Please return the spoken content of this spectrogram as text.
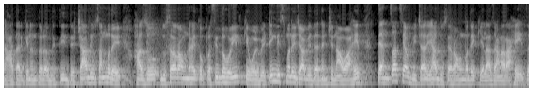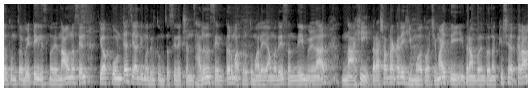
दहा तारखेनंतर अगदी तीन ते चार दिवसांमध्ये हा जो दुसरा राऊंड आहे तो प्रसिद्ध होईल. केवळ वेटिंग लिस्टमध्ये ज्या विद्यार्थ्यांची नावं आहेत त्यांचाच या विचार ह्या दुसऱ्या राऊंडमध्ये केला जाणार आहे. जर तुमचं वेटिंग लिस्टमध्ये नाव नसेल किंवा कोणत्याच यादीमधील तुमचं सिलेक्शन झालं नसेल तर मात्र तुम्हाला यामध्ये संधी मिळणार नाही. तर अशा प्रकारे ही महत्त्वाची माहिती इतरांपर्यंत नक्की शेअर करा.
